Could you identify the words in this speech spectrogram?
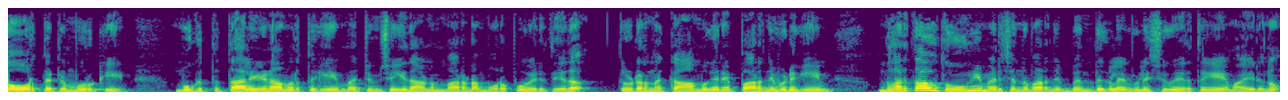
തോർത്തിട്ട് മുറുക്കുകയും മുഖത്ത് തലയിണമർത്തുകയും മറ്റും ചെയ്താണ് മരണം ഉറപ്പുവരുത്തിയത്. തുടർന്ന് കാമുകനെ പറഞ്ഞു വിടുകയും ഭർത്താവ് തൂങ്ങി മരിച്ചെന്ന് പറഞ്ഞ് ബന്ധുക്കളെ വിളിച്ചു വരുത്തുകയുമായിരുന്നു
